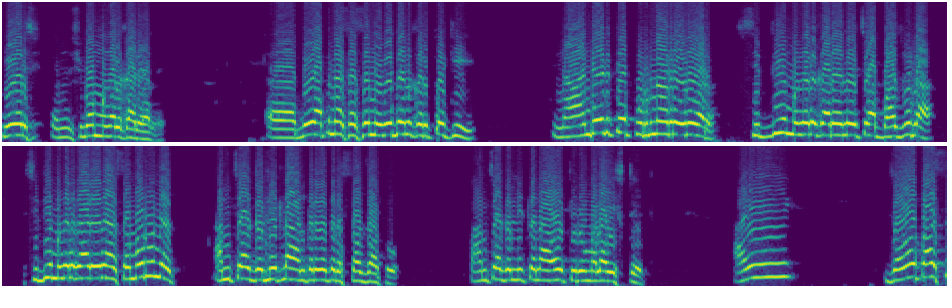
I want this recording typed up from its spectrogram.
near Shubham Mangal कार्यालय. मी आपणास असं निवेदन करतो की नांदेड ते पूर्णा रोडवर सिद्धी मंगल कार्यालयाच्या बाजूला सिद्धी मंगल कार्यालयासमोरूनच आमच्या गल्लीतला अंतर्गत रस्ता जातो. आमच्या गल्लीचं नाव आहे तिरुमला इस्टेट. आणि जवळपास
